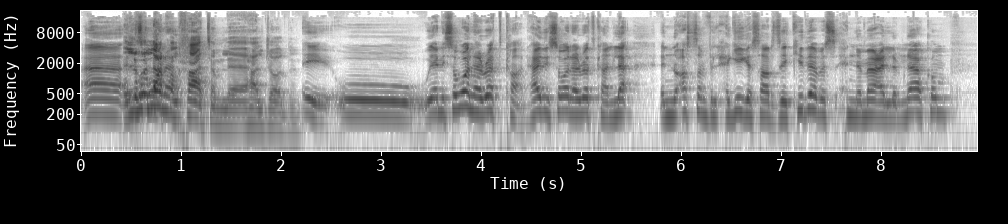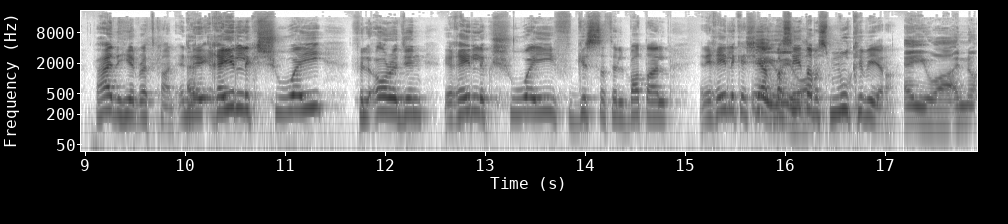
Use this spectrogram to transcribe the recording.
آه اللي هو اعطى الخاتم لهال جوردن. إي و- ويعني سووا لها retcon هذه سووا لها retcon لا إنه أصلا في الحقيقة صار زي كذا بس إحنا ما علمناكم فهذه هي ال retcon إنه. يغير لك شوي في ال origin يغير لك شوي في قصة البطل. يعني يغير لك أشياء أيوة، بسيطة أيوة. بس مو كبيرة. أيوه إنه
